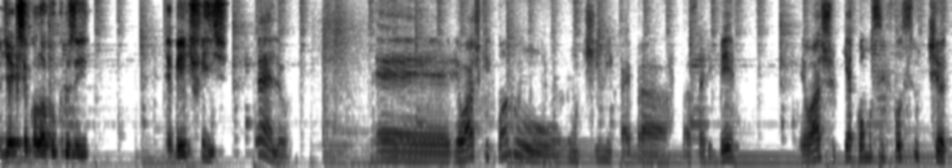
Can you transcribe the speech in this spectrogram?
Onde é que você coloca o Cruzeiro? É meio difícil. Velho, é, eu acho que quando um time cai para a Série B, eu acho que é como se fosse o Chuck.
